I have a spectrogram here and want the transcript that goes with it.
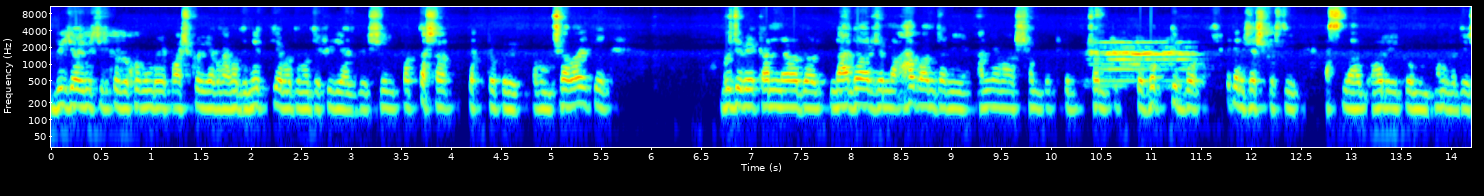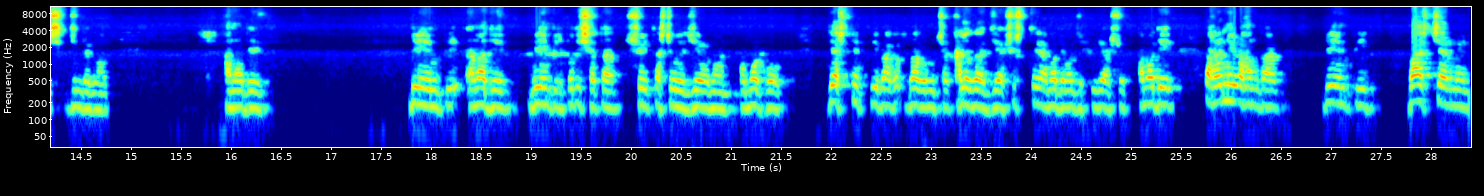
বিজয় করে রকমভাবে পাশ করি এবং আমাদের নেত্রী, আমাদের মধ্যে ফিরে আসবে। সেই প্রত্যাশা ব্যক্ত করি এবং সবাইকে গুজবে কান না দেওয়ার জন্য আহ্বান জানিয়ে আমি আমার সম্পর্কিত সংক্ষিপ্ত বক্তব্য এখানে শেষ করছি। আসসালাম আলাইকুম, বাংলাদেশ জিন্দাবাদ। আমাদের বিএনপি আমাদের বিএনপির প্রতিষ্ঠাতা শহীদ রাষ্ট্রপতি জিয়া রহমান অমর হোক, দেশ নেত্রী বাগম খালেদা জিয়া সুস্থ আমাদের মধ্যে ফিরে আসুক। আমাদের তারানীর অহংকার বিএনপির ভাইস চেয়ারম্যান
